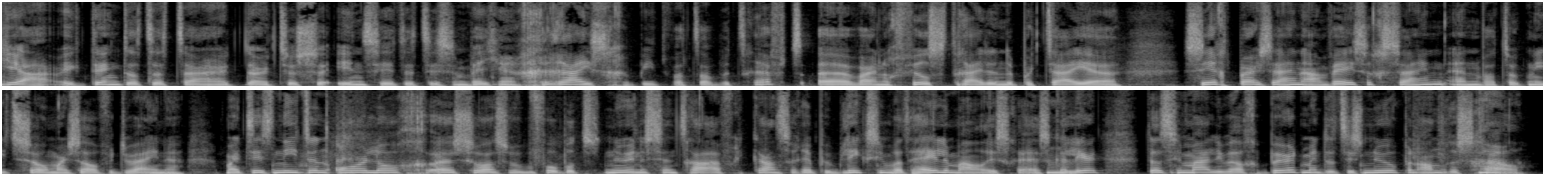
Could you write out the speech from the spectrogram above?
Ja, ik denk dat het daar daartussenin zit. Het is een beetje een grijs gebied wat dat betreft. Uh, waar nog veel strijdende partijen zichtbaar zijn, aanwezig zijn. En wat ook niet zomaar zal verdwijnen. Maar het is niet een oorlog uh, zoals we bijvoorbeeld nu in de Centraal-Afrikaanse Republiek zien. Wat helemaal is geëscaleerd. Mm. Dat is in Mali wel gebeurd, maar dat is nu op een andere schaal. Ja.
